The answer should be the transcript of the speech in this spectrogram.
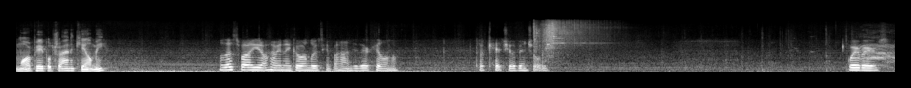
More people trying to kill me. Well, that's why you don't have any going losing behind you. They're killing them. They'll catch you eventually. Where bears?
